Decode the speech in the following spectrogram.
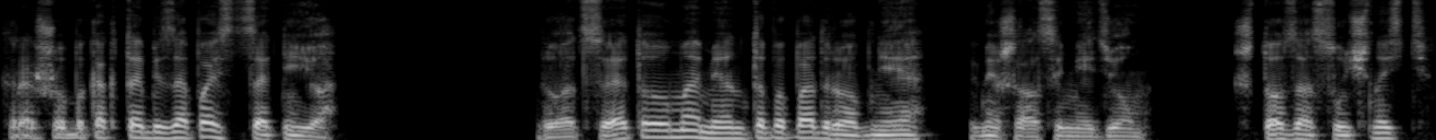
Хорошо бы как-то обезопаситься от нее. Вот с этого момента поподробнее, вмешался медиум. Что за сущность?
